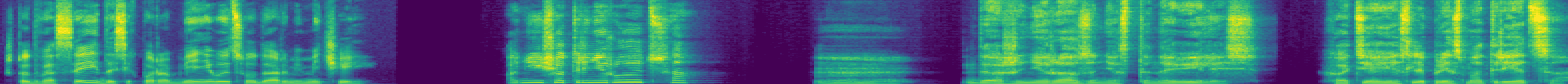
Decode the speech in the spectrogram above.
что два Сей до сих пор обмениваются ударами мечей. «Они еще тренируются?» Ммм, даже ни разу не остановились. Хотя если присмотреться,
